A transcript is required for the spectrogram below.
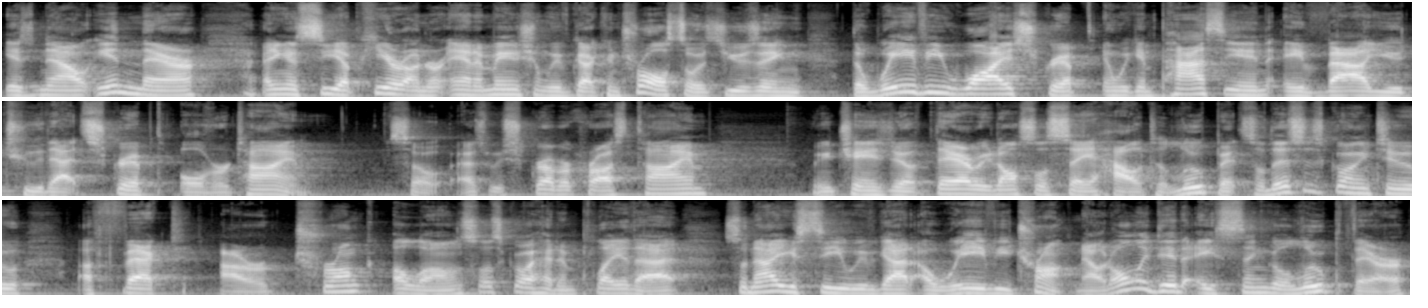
is now in there. And you can see up here under animation, we've got control. So it's using the wavy Y script, and we can pass in a value to that script over time. So as we scrub across time, we can change it up there. We can also say how to loop it. So this is going to affect our trunk alone. So let's go ahead and play that. So now you see we've got a wavy trunk. Now it only did a single loop there.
